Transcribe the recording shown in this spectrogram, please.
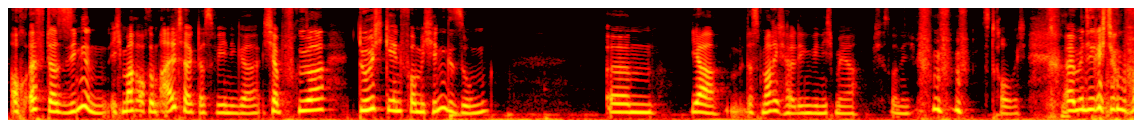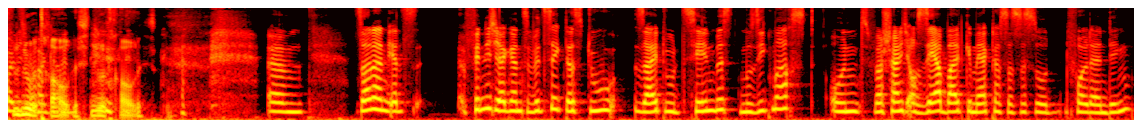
auch öfter singen. Ich mache auch im Alltag das weniger. Ich habe früher durchgehend vor mich hingesungen. Ähm, ja, das mache ich halt irgendwie nicht mehr. Ich weiß auch nicht. ist traurig. Ähm, in die Richtung wollte ich Nur traurig, nur traurig. ähm, sondern jetzt finde ich ja ganz witzig, dass du, seit du zehn bist, Musik machst und wahrscheinlich auch sehr bald gemerkt hast, das ist so voll dein Ding.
